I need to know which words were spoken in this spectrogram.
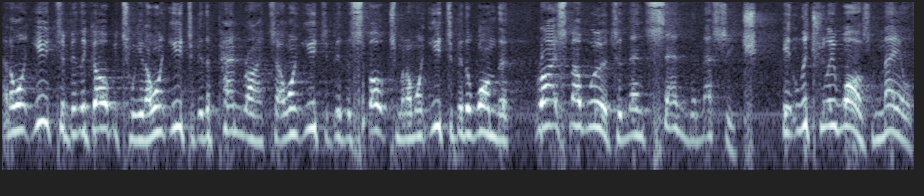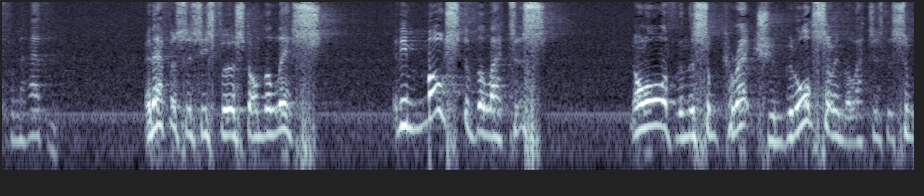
And I want you to be the go between. I want you to be the pen writer. I want you to be the spokesman. I want you to be the one that writes my words and then send the message. It literally was mail from heaven. And Ephesus is first on the list. And in most of the letters, not all of them, there's some correction, but also in the letters, there's some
